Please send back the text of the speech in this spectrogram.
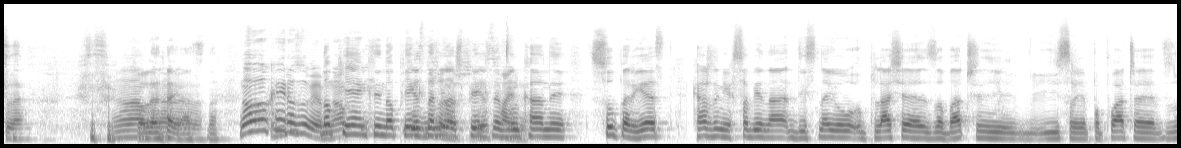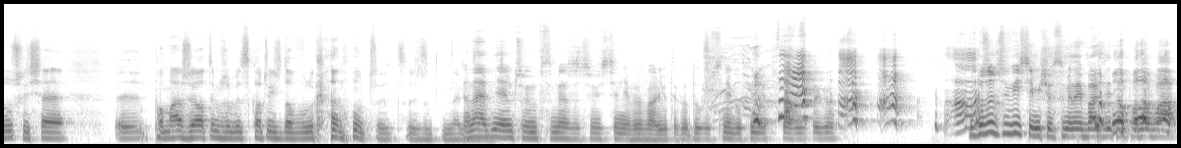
Tle. No, cholera jasna. No okej, rozumiem. No, piękny, no piękna miłość, piękne wulkany, super jest. Każdy niech sobie na Disneyu Plasie zobaczy i sobie popłacze, wzruszy się, y, pomarzy o tym, żeby skoczyć do wulkanu, czy coś innego. Ja nawet nie wiem, czy bym w sumie rzeczywiście nie wywalił tego duchu śniegów i nie wstawił tego. No bo rzeczywiście mi się w sumie najbardziej tam podoba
